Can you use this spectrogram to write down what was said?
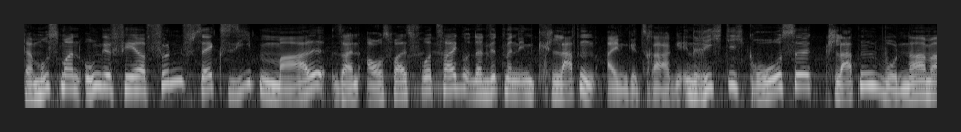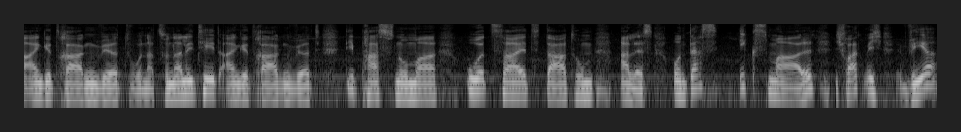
da muss man ungefähr fünf, sechs, sieben Mal seinen Ausweis vorzeigen und dann wird man in Klatten eingetragen. In richtig große Klatten, wo Name eingetragen wird, wo Nationalität eingetragen wird, die Passnummer, Uhrzeit, Datum, alles. Und das x-mal. Ich frage mich, wer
